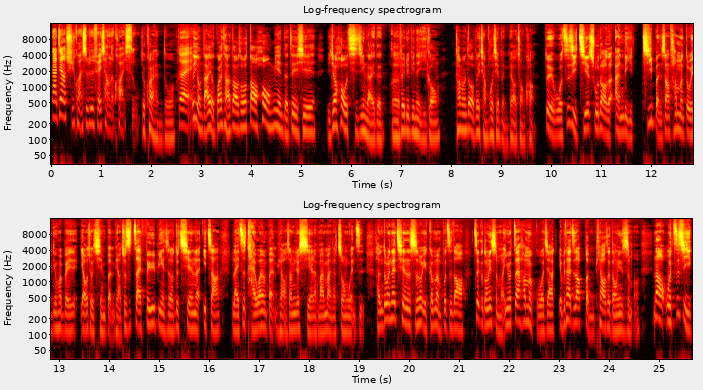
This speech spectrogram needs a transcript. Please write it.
那这样取款是不是非常的快速？就快很多。对，所以永达有观察到，说到后面的这些比较后期进来的呃菲律宾的移工。他们都有被强迫签本票状况。对，我自己接触到的案例，基本上他们都一定会被要求签本票，就是在菲律宾的时候就签了一张来自台湾的本票，上面就写了满满的中文字。很多人在签的时候也根本不知道这个东西什么，因为在他们国家也不太知道本票这东西是什么。那我自己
